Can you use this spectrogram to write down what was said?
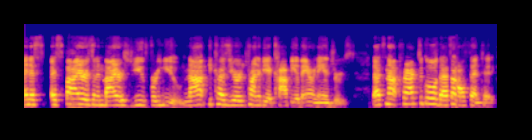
and as- aspires and admires you for you, not because you're trying to be a copy of Erin Andrews. That's not practical. That's not authentic.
